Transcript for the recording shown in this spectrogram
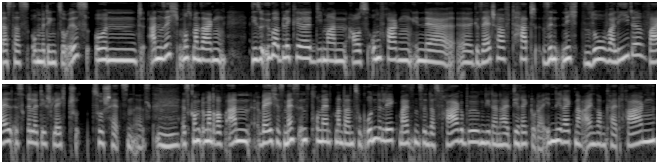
dass das unbedingt so ist. Und an sich muss man sagen, diese Überblicke, die man aus Umfragen in der äh, Gesellschaft hat, sind nicht so valide, weil es relativ schlecht zu schätzen ist. Mhm. Es kommt immer darauf an, welches Messinstrument man dann zugrunde legt. Meistens sind das Fragebögen, die dann halt direkt oder indirekt nach Einsamkeit fragen.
